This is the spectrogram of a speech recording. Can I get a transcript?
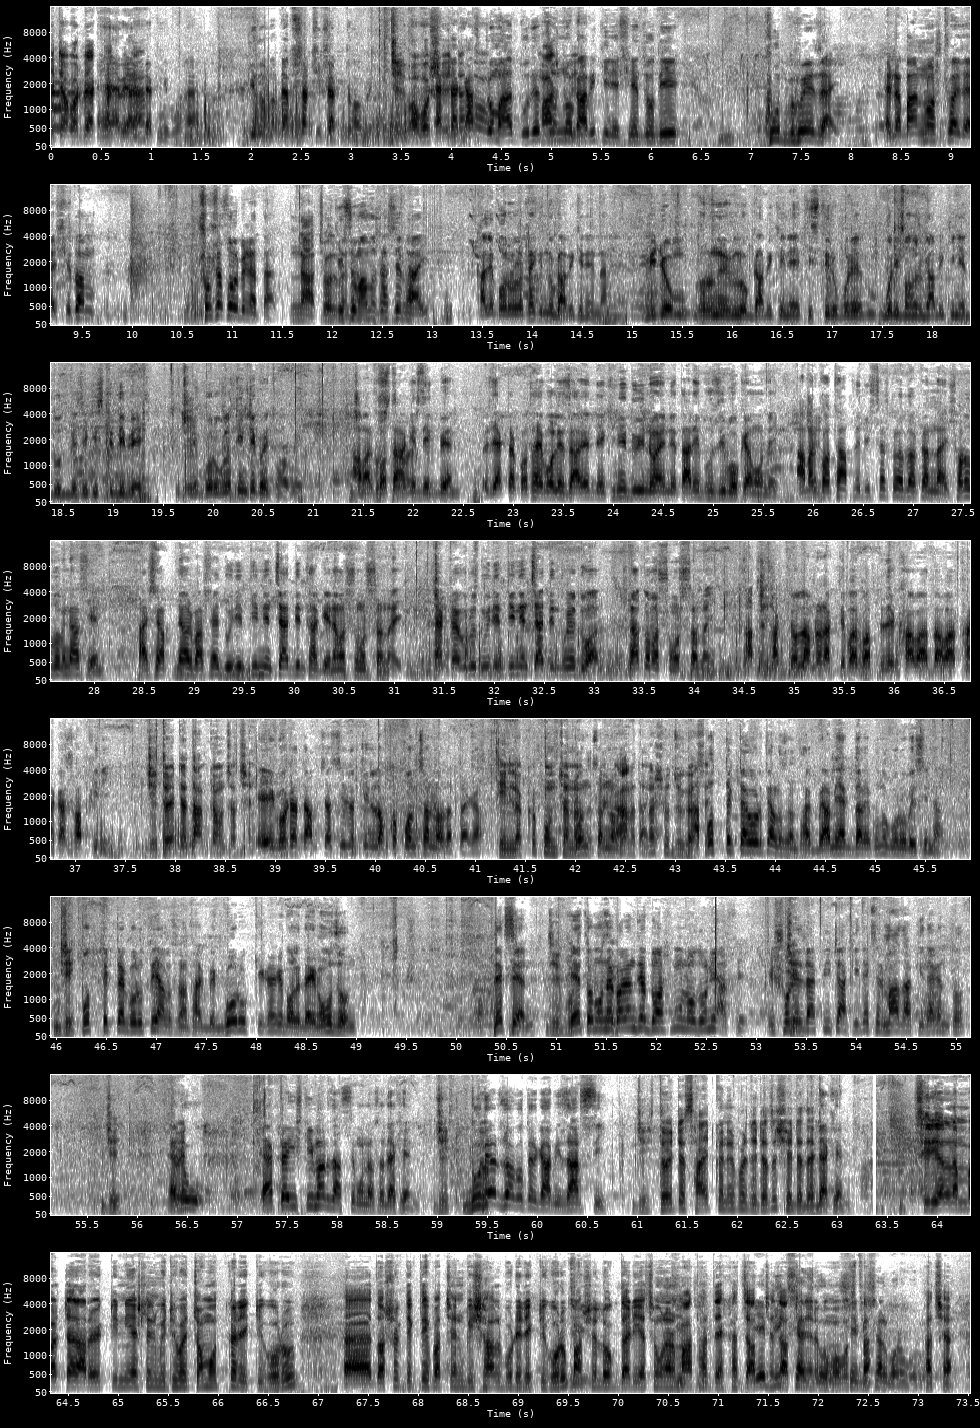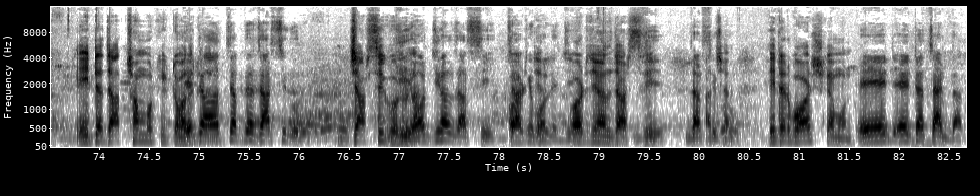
এটা আবার ব্যাগ হ্যাঁ আমি ব্যাগ নিবো হ্যাঁ। কিন্তু ব্যবসা ঠিক রাখতে হবে। অবশ্যই। একটা কাস্টমার দুধের জন্য গাবি কিনে সে যদি খুদ হয়ে যায় একটা বান নষ্ট হয়ে যায় সে তো সংসার চলবে না তার। না চলবে কিছু মানুষ আছে ভাই খালি বড় লোকরা কিন্তু গাবি কিনে না। মিডিয়াম ধরনের লোক গাবি কিনে কিস্তির উপরে গরিব মানুষ গাবি কিনে দুধ বেচে কিস্তি দিবে গরুগুলো তিনটে হইতে হবে। আমার কথা আগে দেখবেন ওই যে একটা কথাই বলে যারে দেখিনি দুই নয় নে তারে বুঝিব কেমনে? আমার কথা আপনি বিশ্বাস করার দরকার নাই। সরজমিনে আসেন আসে আপনি আমার বাসায় দুই দিন তিন দিন চার দিন থাকেন আমার সমস্যা নাই। একটা গরু দুই দিন তিন দিন চার দিন ধরে দোয়ান তা তো আমার সমস্যা নাই। আপনি থাকতে হলে আমরা রাখতে পারব। আপনাদের খাওয়া দাওয়া থাকা সব ফ্রি জি তো এটার দাম কেমন চাচ্ছেন? এই গোটার দাম চাচ্ছিল তিন লক্ষ পঞ্চান্ন হাজার টাকা। তিন লক্ষ পঞ্চান্ন হাজার পঞ্চান্ন আলোচনার সুযোগ আছে। প্রত্যেকটা গরুতে আলোচনা থাকবে। আমি কোনো গরু বেশি না। জি। প্রত্যেকটা গরুতেই আলোচনা থাকবে। গরু কে কাকে বলে? দেখেন ওজন। দেখছেন? এ তো মনে করেন যে দশ মন ওজনই আছে। এই শরীরটা পিটা কি? দেখছেন মাজা কি? দেখেন তো। জি। এত একটা স্টিমার যাচ্ছে মনে আছে দেখেন। জি। দুধের জগতের গাবি জার্সি। জি তো এটা সাইড কান এরপর যেটা আছে সেটা দেখেন। দেখেন। সিরিয়াল নাম্বার চার আরও একটি নিয়ে আসলেন মিঠু ভাই চমৎকার একটি গরু। দর্শক দেখতেই পাচ্ছেন বিশাল বোর্ডের একটি গরু। পাশে লোক দাঁড়িয়ে আছে ওনার মাথা দেখা যাচ্ছে যাচ্ছে এরকম অবস্থা। বিশাল বড় গরু। আচ্ছা এইটা জাত সম্পর্কে একটু আমাদের এটা হচ্ছে আপনার জার্সি গরু। জার্সি গরু অরিজিনাল জার্সি যাকে বলে জি। Original jersey. জার্সি আচ্ছা গরু। এটার বয়স কেমন? এটা চার দাঁত।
